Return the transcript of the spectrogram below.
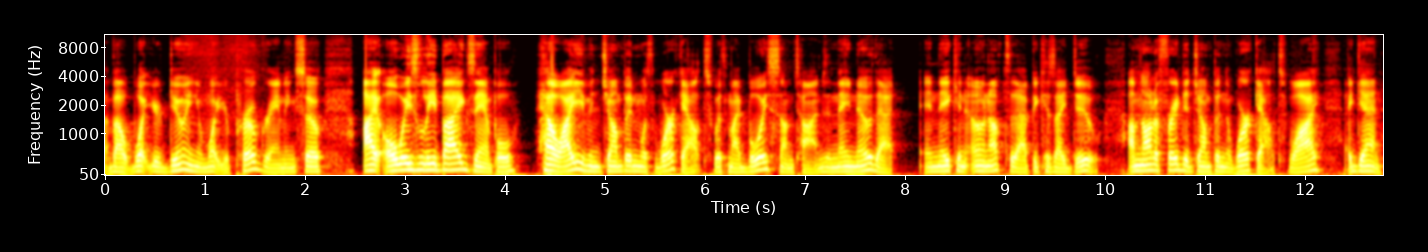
about what you're doing and what you're programming. So I always lead by example. Hell, I even jump in with workouts with my boys sometimes, and they know that and they can own up to that because I do. I'm not afraid to jump into workouts. Why? Again,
